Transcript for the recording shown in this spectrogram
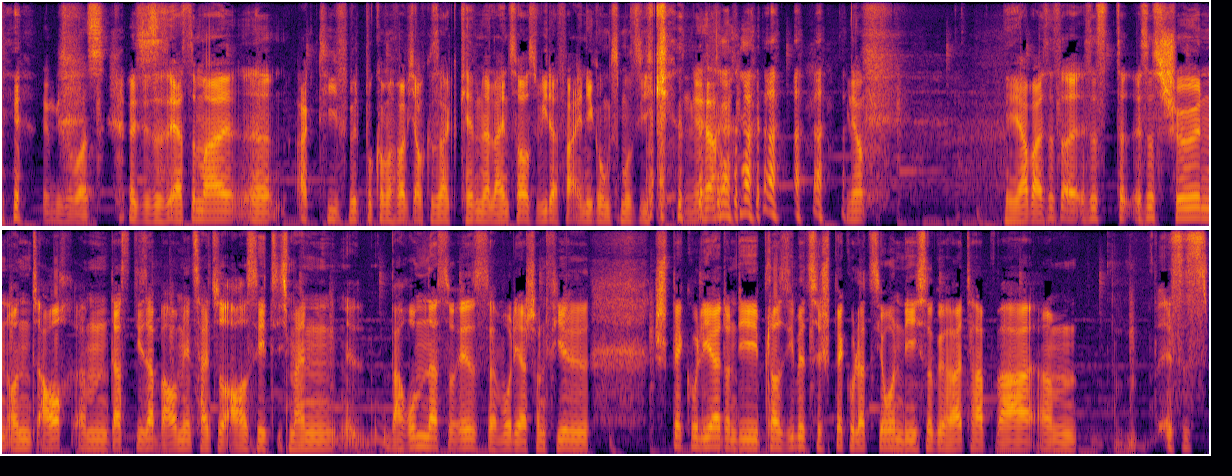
irgendwie sowas. Als ich das erste Mal äh, aktiv mitbekommen habe, habe ich auch gesagt, Kevin allein zu Hause Wiedervereinigungsmusik. Ja. ja. Ja, aber es ist, äh, es ist, es ist schön und auch, ähm, dass dieser Baum jetzt halt so aussieht. Ich meine, äh, warum das so ist, da wurde ja schon viel spekuliert und die plausibelste Spekulation, die ich so gehört habe, war, ähm, ist es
